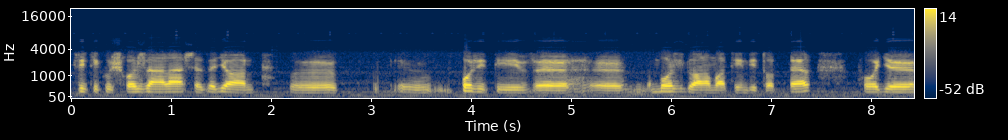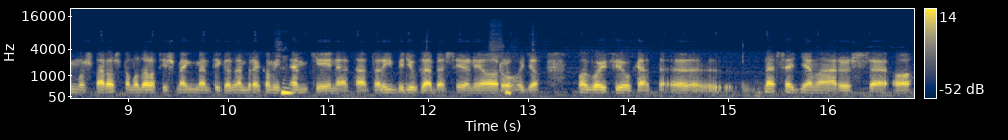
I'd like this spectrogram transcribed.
kritikus hozzáállás, ez egy olyan pozitív mozgalmat indított el, hogy most már azt a madarat is megmentik az emberek, amit nem kéne. Tehát alig bírjuk lebeszélni arról, hogy a magai fiókát ne szedje már össze, a,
